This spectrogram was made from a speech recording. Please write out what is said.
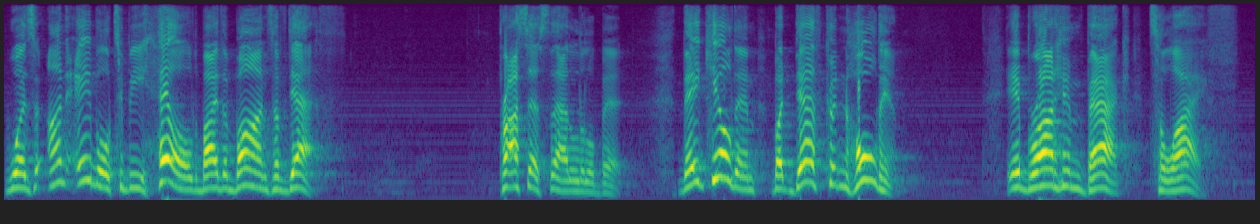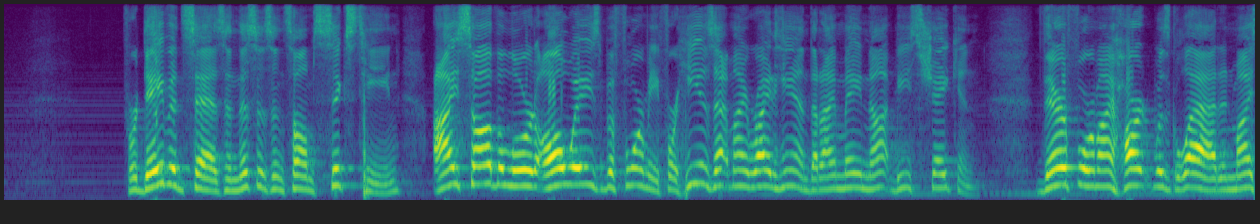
was unable to be held by the bonds of death. Process that a little bit. They killed him, but death couldn't hold him. It brought him back to life. For David says, and this is in Psalm 16, I saw the Lord always before me, for he is at my right hand, that I may not be shaken. Therefore, my heart was glad, and my,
